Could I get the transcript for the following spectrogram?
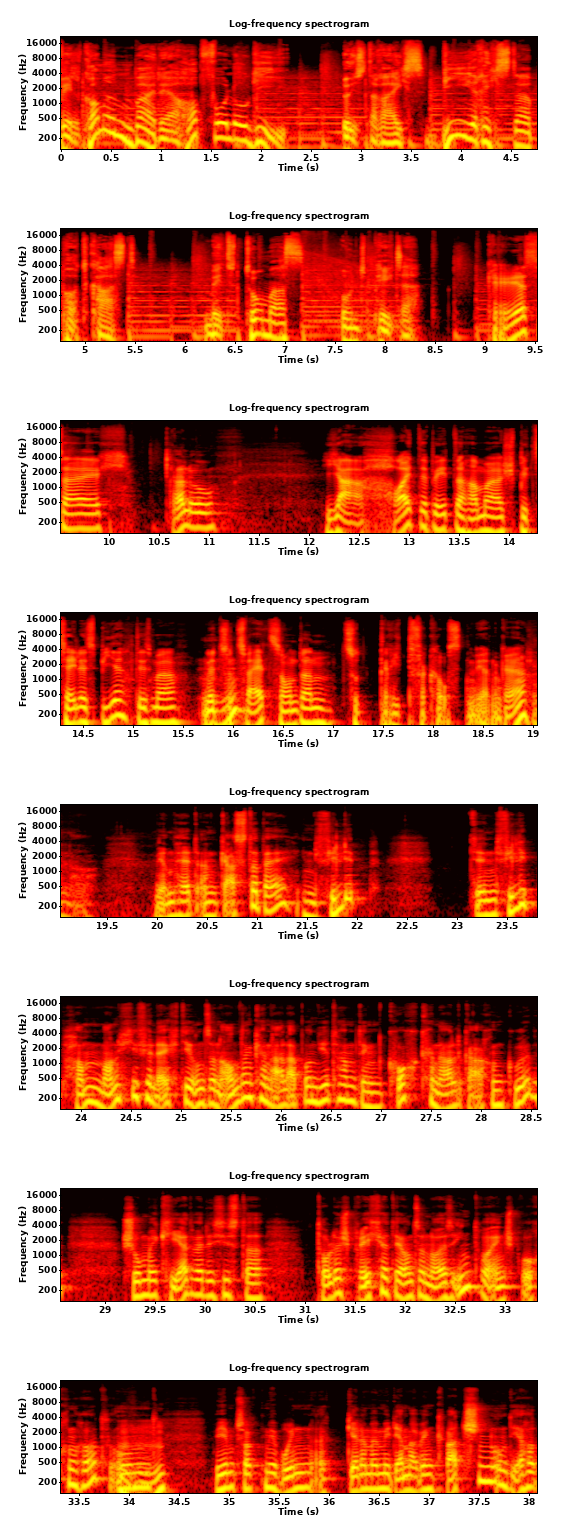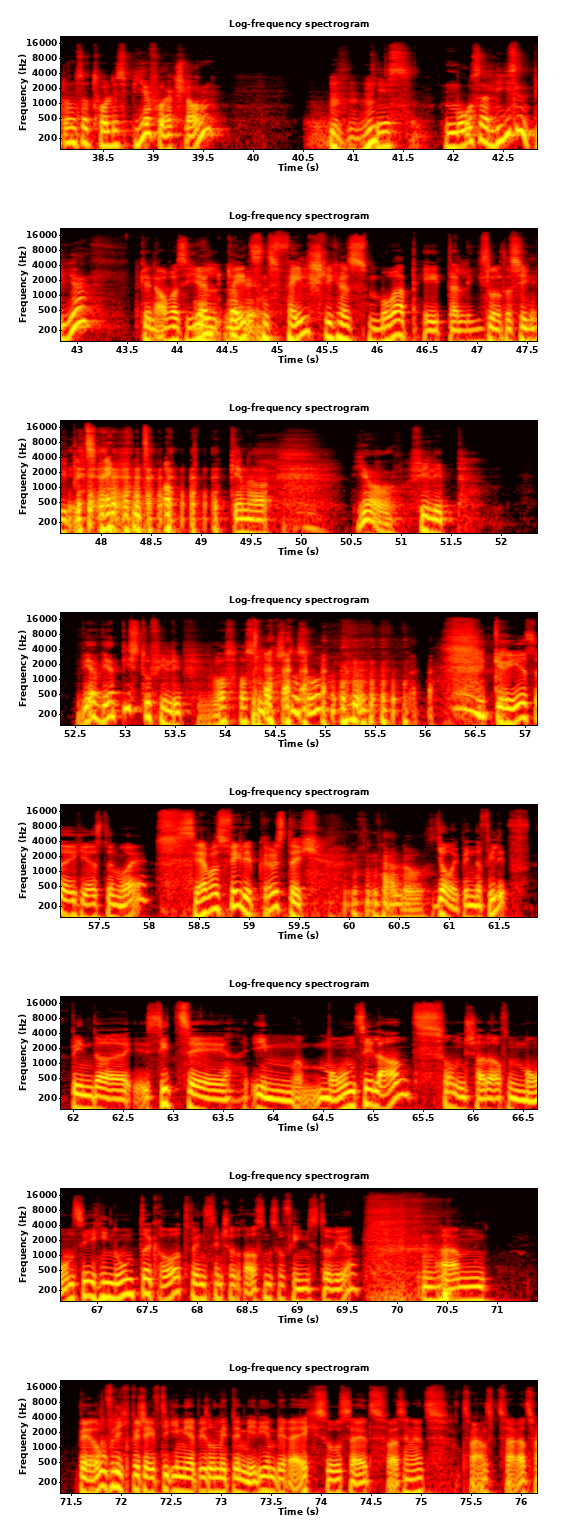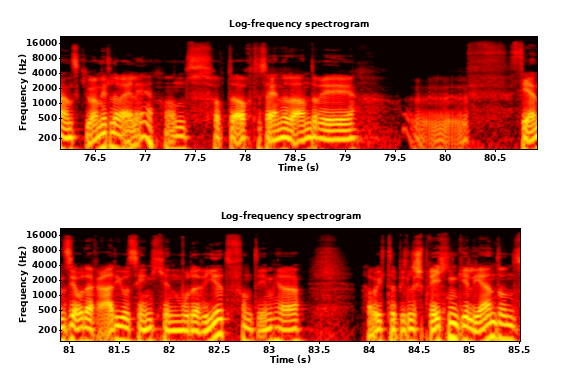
Willkommen bei der Hopfologie, Österreichs bierigster Podcast mit Thomas und Peter. Grüß euch. Hallo. Ja, heute, Peter, haben wir ein spezielles Bier, das wir nicht Mhm. zu zweit, sondern zu dritt verkosten werden, gell? Genau. Wir haben heute einen Gast dabei, in Philipp. Den Philipp haben manche vielleicht, die unseren anderen Kanal abonniert haben, den Kochkanal Gach und Gut, schon mal gehört, weil das ist der tolle Sprecher, der unser neues Intro eingesprochen hat. Und wir haben gesagt, wir wollen äh, gerne mal mit ihm ein wenig quatschen und er hat uns ein tolles Bier vorgeschlagen. Das Moser Lieselbier. Genau, was ich ja letztens fälschlich als Moorpeter Liesel das irgendwie bezeichnet habe. Genau. Ja, Philipp. Wer, wer bist du, Philipp? Was, was machst du so? Grüß euch erst einmal. Servus Philipp, grüß dich. Hallo. Ja, ich bin der Philipp, bin da, sitze im Monseeland und schaue da auf den Monsee hinunter gerade, wenn es denn schon draußen so finster wäre. Ähm, beruflich beschäftige ich mich ein bisschen mit dem Medienbereich, so seit, weiß ich nicht, 20, 22 Jahren mittlerweile und habe da auch das ein oder andere äh, Fernseh- oder Radiosendchen moderiert. Von dem her habe ich da ein bisschen sprechen gelernt und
